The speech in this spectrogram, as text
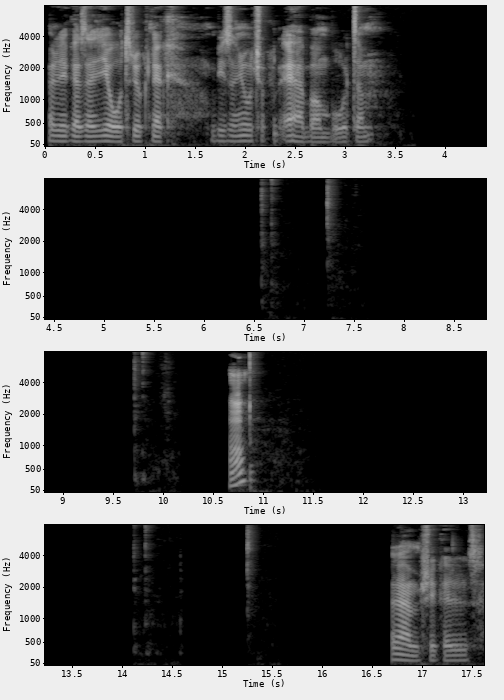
Pedig ez egy jó trükknek bizonyul, csak elbambultam. Hm? Nem sikerült.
